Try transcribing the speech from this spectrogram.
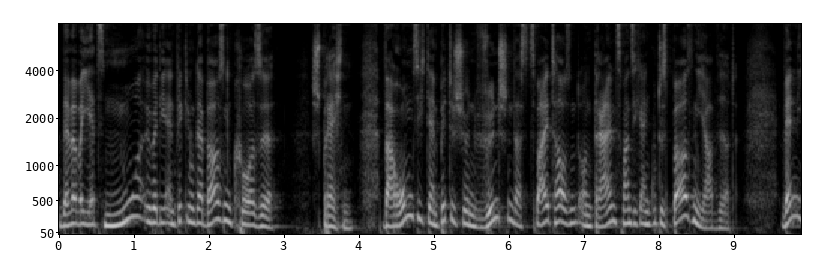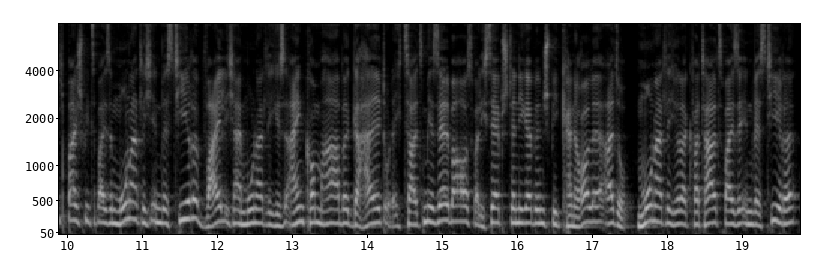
Wenn wir aber jetzt nur über die Entwicklung der Börsenkurse sprechen, warum sich denn bitte schön wünschen, dass 2023 ein gutes Börsenjahr wird? Wenn ich beispielsweise monatlich investiere, weil ich ein monatliches Einkommen habe, Gehalt oder ich zahle es mir selber aus, weil ich Selbstständiger bin, spielt keine Rolle, also monatlich oder quartalsweise investiere,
